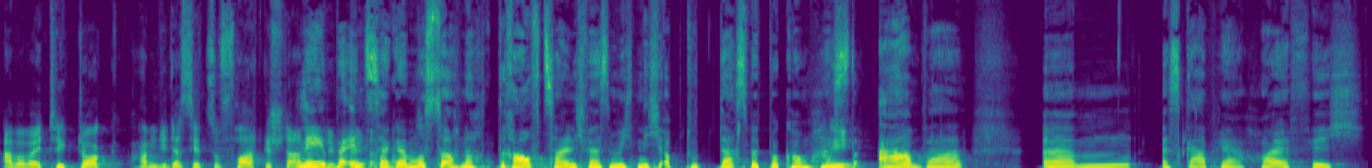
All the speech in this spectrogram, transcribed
Aber bei TikTok haben die das jetzt sofort gestartet. Nee, bei Instagram musst du auch noch draufzahlen. Ich weiß nämlich nicht, ob du das mitbekommen hast, Nee. aber ähm, es gab ja häufig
